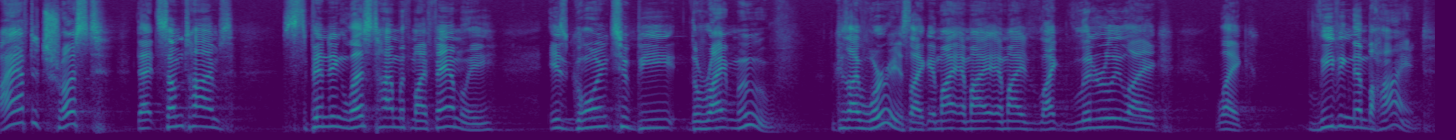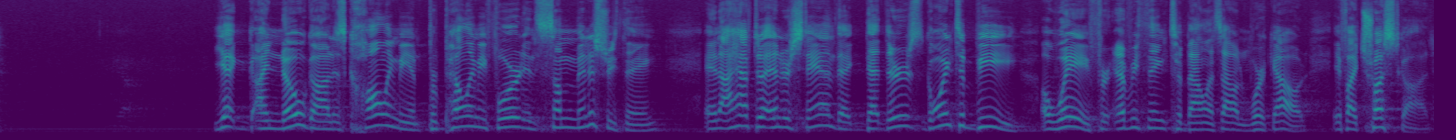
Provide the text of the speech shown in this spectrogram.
I have to trust that sometimes spending less time with my family is going to be the right move because I worry. It's like, am I, am I, am I like literally like, like leaving them behind? Yet I know God is calling me and propelling me forward in some ministry thing. And I have to understand that, that there's going to be a way for everything to balance out and work out if I trust God.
